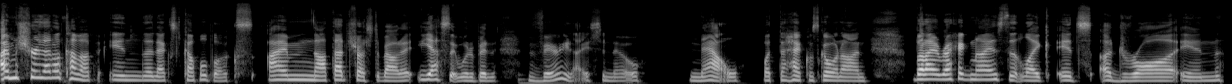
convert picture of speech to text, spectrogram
I'm sure that'll come up in the next couple books. I'm not that stressed about it. Yes, it would have been very nice to know now what the heck was going on, but I recognize that like it's a draw in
